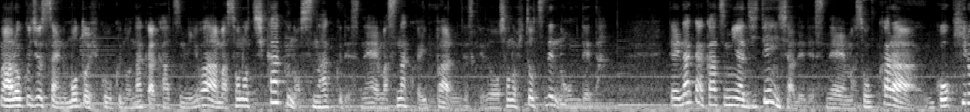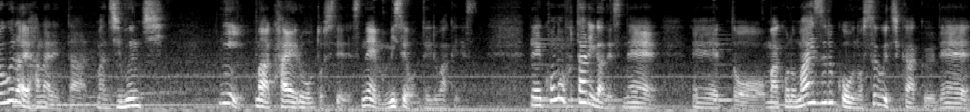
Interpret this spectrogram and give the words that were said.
まあ、60歳の元被告の中克美は、まあ、その近くのスナックですね、まあ、スナックがいっぱいあるんですけどその一つで飲んでた。で中克美は自転車でですね、まあ、そこから5キロぐらい離れた、まあ、自分家に、まあ、帰ろうとしてですね店を出るわけです。でこの2人がですねえーとまあ、この舞鶴港のすぐ近くで、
